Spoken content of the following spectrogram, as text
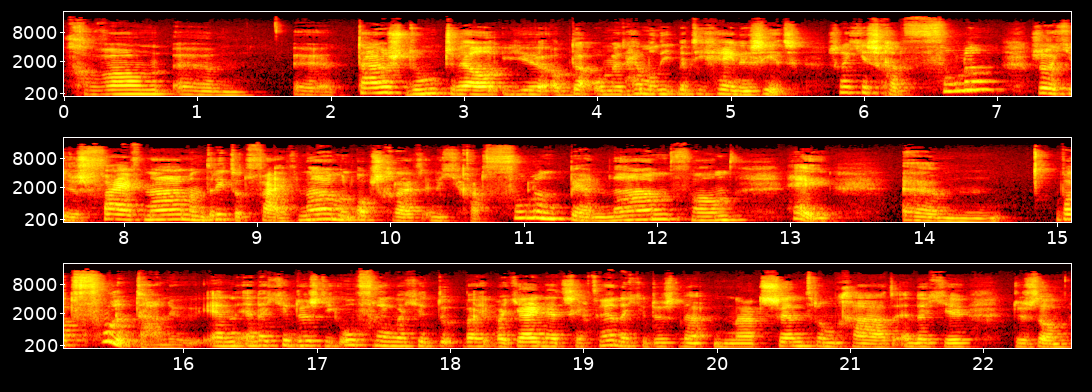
gewoon ehm, eh, thuis doen terwijl je op dat moment helemaal niet met diegene zit. Zodat je eens gaat voelen, zodat je dus vijf namen, drie tot vijf namen opschrijft en dat je gaat voelen per naam van, hé, hey, ehm, wat voel ik daar nu? En, en dat je dus die oefening, wat, je, wat jij net zegt, hè, dat je dus naar, naar het centrum gaat en dat je dus dan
